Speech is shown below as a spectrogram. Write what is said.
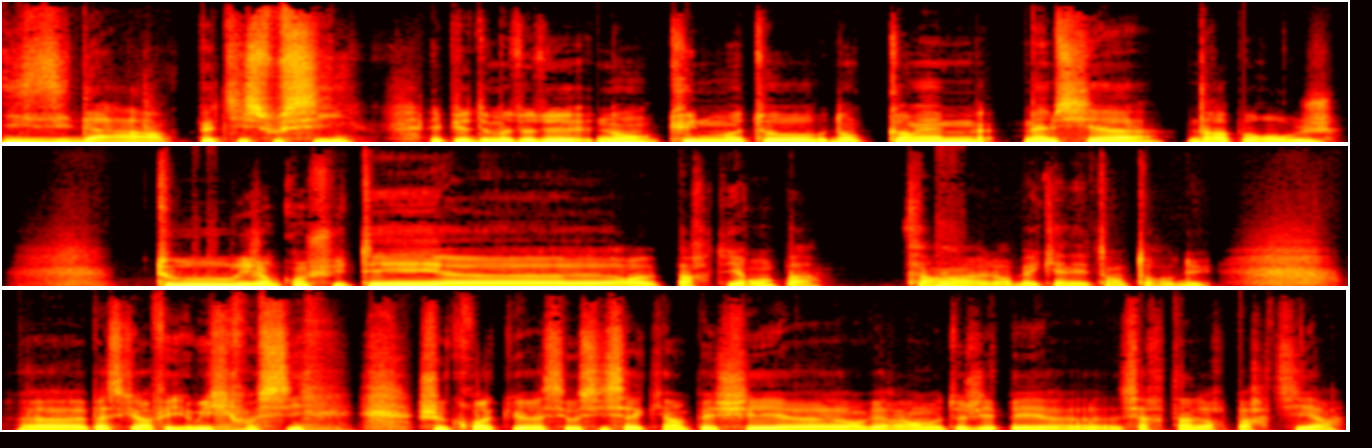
Isidar. Petit souci, les pilotes de Moto 2 n'ont qu'une moto. Donc quand même, même s'il y a drapeau rouge, tous les gens qui ont chuté euh, repartiront pas. Enfin, leur bécane étant tordue. Euh, parce fait, oui, aussi, je crois que c'est aussi ça qui a empêché, euh, on verra en MotoGP, euh, certains de repartir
